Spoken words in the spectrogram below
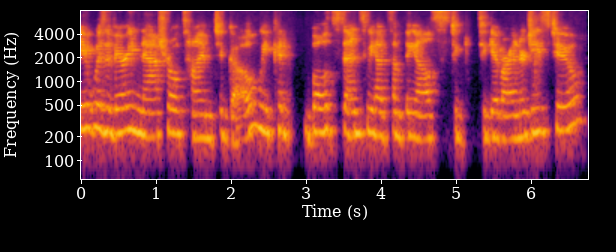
it was a very natural time to go. We could both sense we had something else to, to give our energies to.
